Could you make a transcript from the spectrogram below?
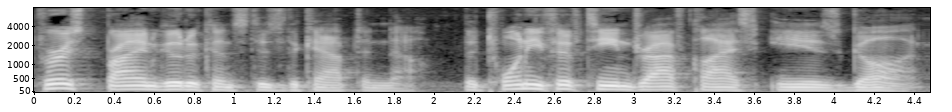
First, Brian Gutekunst is the captain now. The 2015 draft class is gone.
